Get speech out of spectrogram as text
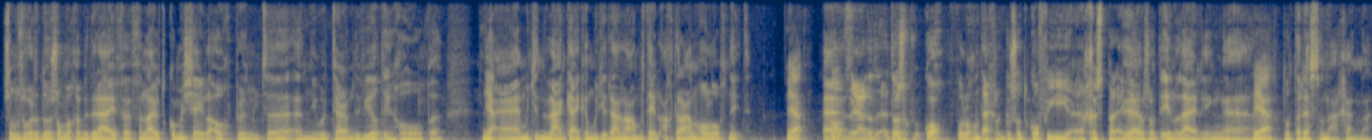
soms worden door sommige bedrijven vanuit commerciële oogpunt uh, een nieuwe term de wereld ingeholpen. Ja. En moet je daarna kijken, moet je daar nou meteen achteraan hollen of niet? Ja, want... ja dat, het was volgend eigenlijk een soort koffiegesprek, ja. een soort inleiding ja. tot de rest van de agenda.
